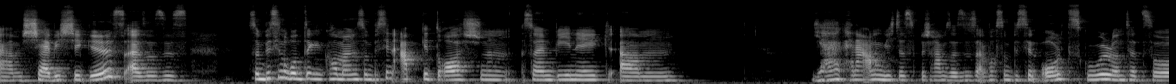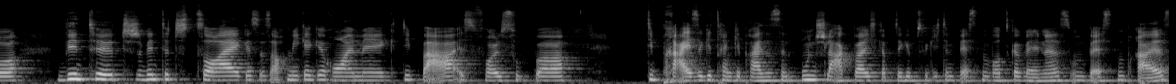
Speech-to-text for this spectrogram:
ähm, shabby chic ist. Also es ist so ein bisschen runtergekommen, so ein bisschen abgedroschen, so ein wenig, ähm, ja, keine Ahnung, wie ich das beschreiben soll. Es ist einfach so ein bisschen oldschool und hat so Vintage, Vintage-Zeug. Es ist auch mega geräumig. Die Bar ist voll super die Preise, Getränkepreise sind unschlagbar. Ich glaube, da gibt es wirklich den besten Wodka Wellness und besten Preis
